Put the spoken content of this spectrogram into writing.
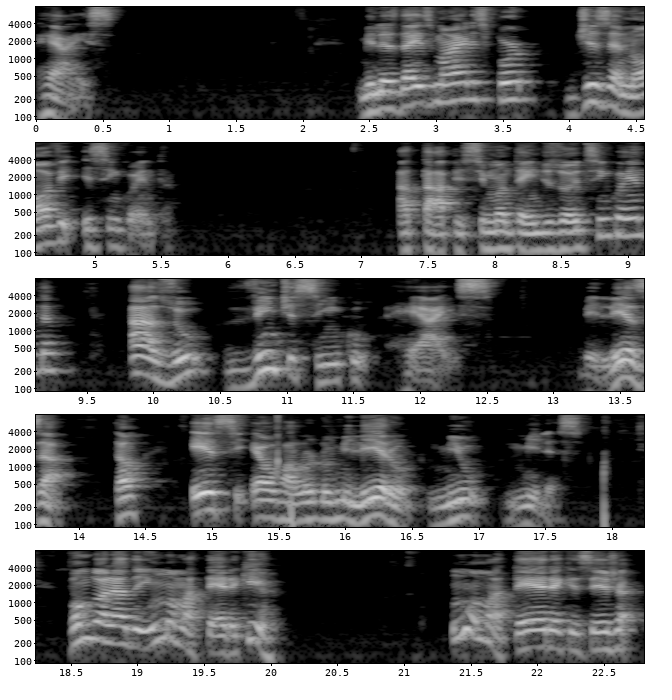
reais. Milhas da Smiles por 19,50. A TAP se mantém 18,50. A Azul, 25 reais. Beleza? Então, esse é o valor do milheiro, mil milhas. Vamos dar uma olhada em uma matéria aqui? Uma matéria que seja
